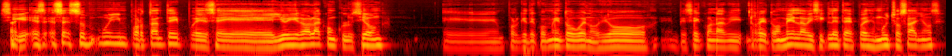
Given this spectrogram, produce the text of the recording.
Sí, eso es, muy importante. Pues eh, yo he llegado a la conclusión eh, porque te comento, bueno, yo empecé con la, retomé la bicicleta después de muchos años.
